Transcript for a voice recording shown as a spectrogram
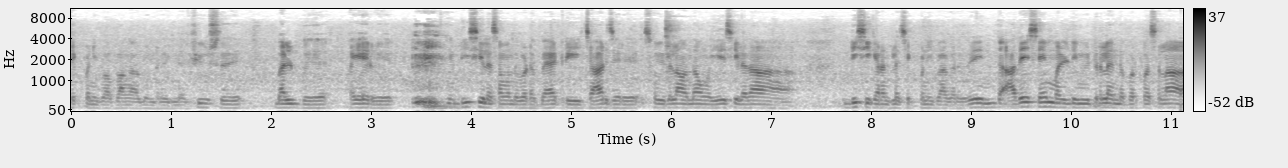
செக் பண்ணி பார்ப்பாங்க அப்படின்றது. இந்த ஃபியூஸு பல்பு ஒயரு டிசியில் சம்மந்தப்பட்ட பேட்ரி சார்ஜரு ஸோ இதெல்லாம் வந்து அவங்க ஏசியில் தான் டிசி கரண்ட்டில் செக் பண்ணி பார்க்குறது இந்த அதே சேம் மல்டிமீட்டரில் இந்த பர்பஸ் எல்லாம்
